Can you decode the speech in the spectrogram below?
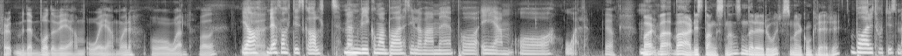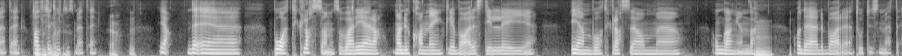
For det det er både VM og EM-år, og OL, var det? Ja, det er faktisk alt, men vi kommer bare til å være med på EM og OL. Ja. Hva, er- Mm. hva, hva er distansene som dere ror, som dere konkurrerer i? Bare 2000 meter. Alltid 2000 2000 meter. Ja. Mm. Ja. Det er båtklassene som varierer, men du kan egentlig bare stille i én båtklasse om, eh, om gangen, da. Mm. Og det er det bare 2000 meter.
